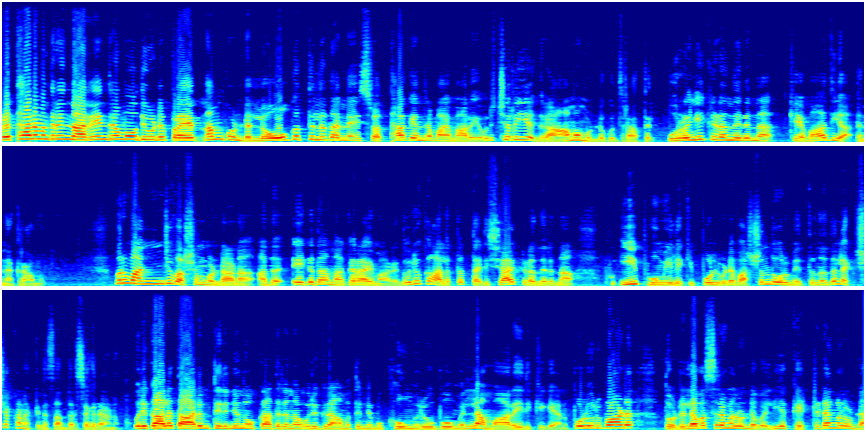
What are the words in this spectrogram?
പ്രധാനമന്ത്രി നരേന്ദ്രമോദിയുടെ പ്രയത്നം കൊണ്ട് ലോകത്തിൽ തന്നെ ശ്രദ്ധാകേന്ദ്രമായി മാറിയ ഒരു ചെറിയ ഗ്രാമമുണ്ട് ഗുജറാത്തിൽ. ഉറങ്ങിക്കിടന്നിരുന്ന കെവാദിയ എന്ന ഗ്രാമം. വെറും അഞ്ചു വർഷം കൊണ്ടാണ് അത് ഏകതാ നഗരമായി മാറിയത്. ഒരു കാലത്ത് തരിശായി കിടന്നിരുന്ന ഈ ഭൂമിയിലേക്ക് ഇപ്പോൾ ഇവിടെ വർഷം തോറും എത്തുന്നത് ലക്ഷക്കണക്കിന് സന്ദർശകരാണ്. ഒരു കാലത്ത് ആരും തിരിഞ്ഞു നോക്കാതിരുന്ന ഒരു ഗ്രാമത്തിന്റെ മുഖവും രൂപവും എല്ലാം മാറിയിരിക്കുകയാണ്. ഇപ്പോൾ ഒരുപാട് തൊഴിലവസരങ്ങളുണ്ട് വലിയ കെട്ടിടങ്ങളുണ്ട്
